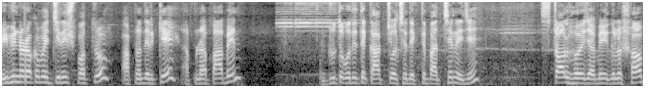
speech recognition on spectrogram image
বিভিন্ন রকমের জিনিসপত্র আপনাদেরকে আপনারা পাবেন। দ্রুতগতিতে কাজ চলছে, দেখতে পাচ্ছেন এই যে, স্টল হয়ে যাবে এগুলো সব।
